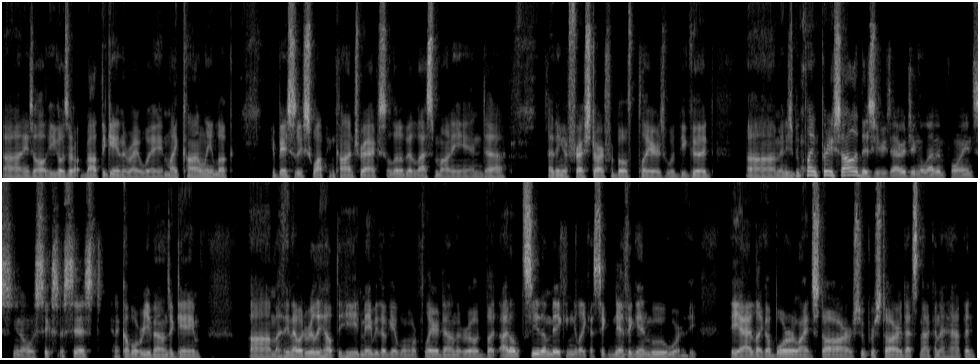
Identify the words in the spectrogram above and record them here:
uh, and he's all he goes about the game the right way. And Mike Conley, look, you're basically swapping contracts, a little bit less money, and uh, I think a fresh start for both players would be good. Um, and he's been playing pretty solid this year. He's averaging 11 points, you know, six assists and a couple rebounds a game. Um, I think that would really help the Heat. Maybe they'll get one more player down the road, but I don't see them making like a significant move where they they add like a borderline star or superstar. That's not going to happen.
